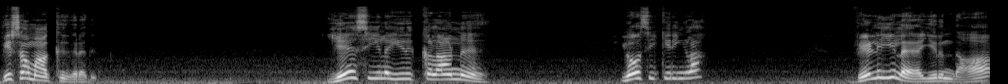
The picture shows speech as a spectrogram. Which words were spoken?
விஷமாக்குகிறது. ஏசியில் இருக்கலான்னு யோசிக்கிறீங்களா? வெளியில் இருந்தால்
